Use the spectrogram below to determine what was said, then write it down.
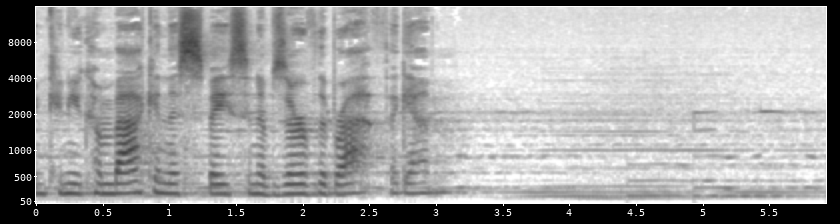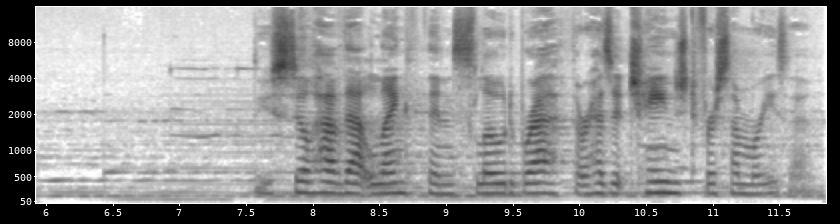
And can you come back in this space and observe the breath again? Do you still have that lengthened, slowed breath, or has it changed for some reason?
